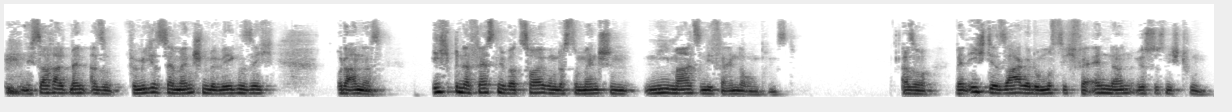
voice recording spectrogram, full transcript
Ich sage halt, also für mich ist ja Menschen bewegen sich oder anders. Ich bin der festen Überzeugung, dass du Menschen niemals in die Veränderung bringst. Also wenn ich dir sage, du musst dich verändern, wirst du es nicht tun.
